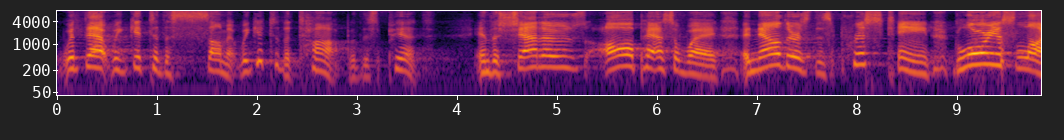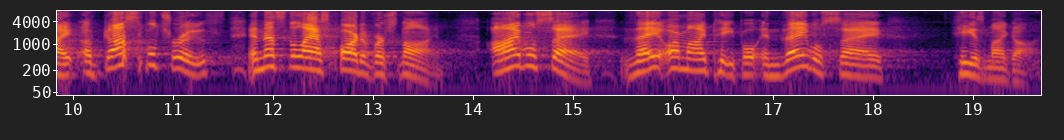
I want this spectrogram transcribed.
with that, we get to the summit. We get to the top of this pit. And the shadows all pass away. And now there's this pristine, glorious light of gospel truth. And that's the last part of verse 9. I will say, they are my people, and they will say, He is my God.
